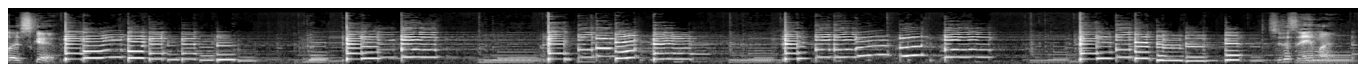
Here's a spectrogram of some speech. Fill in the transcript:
play scale. See, that's A minor.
